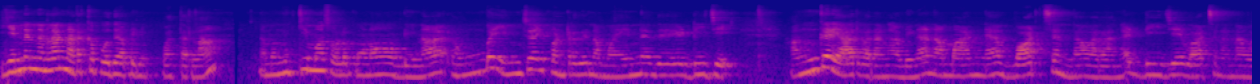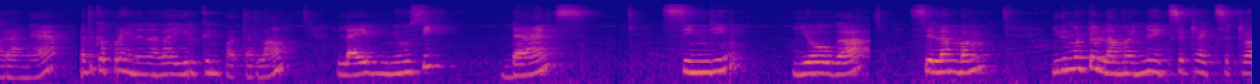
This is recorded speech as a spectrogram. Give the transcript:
என்னென்னலாம் நடக்க போகுது அப்படின்னு பார்த்துடலாம். நம்ம முக்கியமாக சொல்ல போனோம் அப்படின்னா ரொம்ப என்ஜாய் பண்ணுறது நம்ம என்னது? டிஜே அங்கே யார் வராங்க அப்படின்னா நம்ம அண்ணன் வாட்சன் தான் வராங்க. டிஜே வாட்சன் அண்ணா வராங்க. அதுக்கப்புறம் என்னென்னலாம் இருக்குன்னு பார்த்துடலாம் live music dance singing yoga silambam. இது மட்டும் இல்லாமல் இன்னும் எக்ஸட்ரா எக்ஸட்ரா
